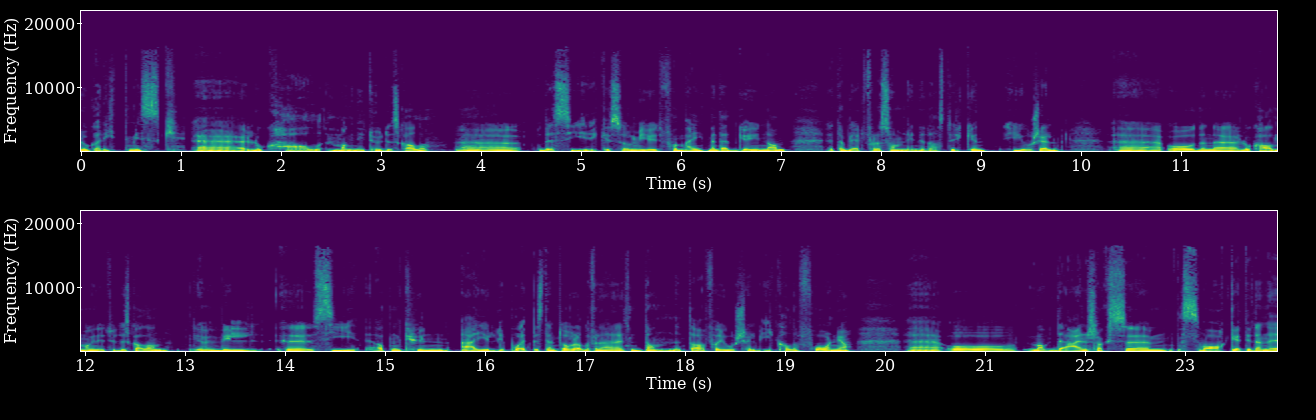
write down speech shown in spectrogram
logaritmisk lokalmagnitudeskala. Eh, og det sier ikke så mye for meg, men det er et gøy navn. Etablert for å sammenligne da styrken i jordskjelv. Eh, og denne lokalmagnitudeskalaen vil eh, si at den kun er gyldig på et bestemt område, for den er liksom dannet da for jordskjelv i California. Eh, og det er en slags svakhet i denne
